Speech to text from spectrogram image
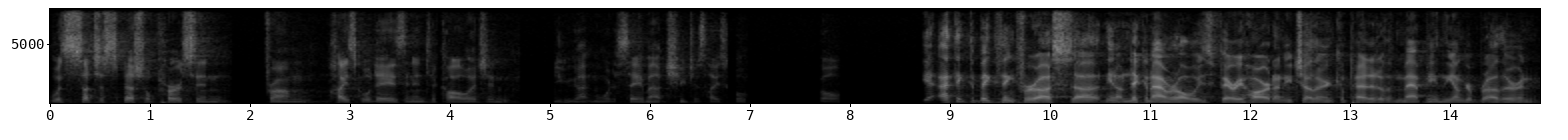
was such a special person from high school days and into college, and you got more to say about Chuch's high school golf. Yeah, I think the big thing for us, uh, you know, Nick and I were always very hard on each other and competitive. Matt being the younger brother, and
